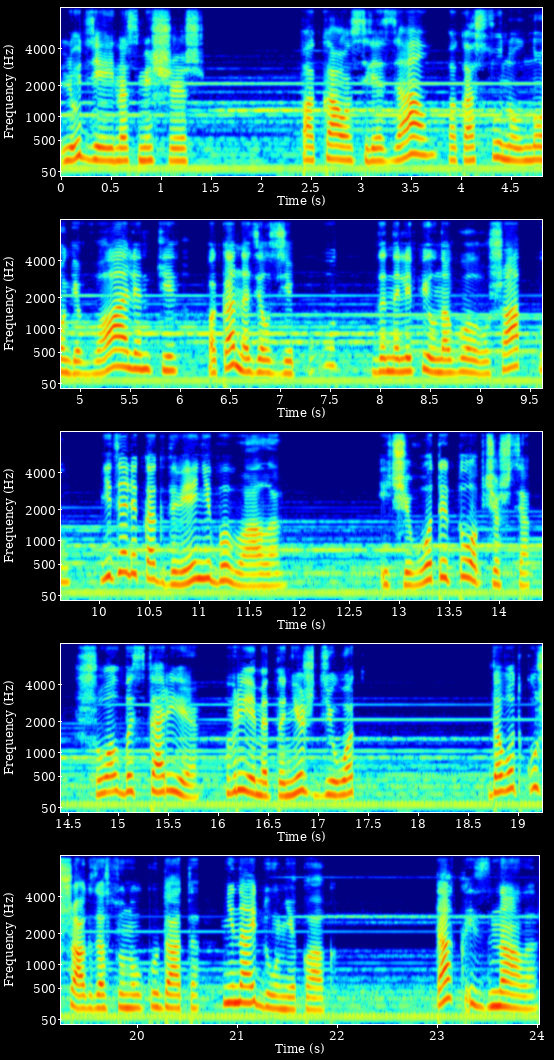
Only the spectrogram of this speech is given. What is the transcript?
людей насмешишь». Пока он слезал, пока сунул ноги в валенки, пока надел зипун, да налепил на голову шапку, недели как две не бывало. «И чего ты топчешься? Шел бы скорее, время-то не ждет!» Да вот кушак засунул куда-то, не найду никак. Так и знала,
